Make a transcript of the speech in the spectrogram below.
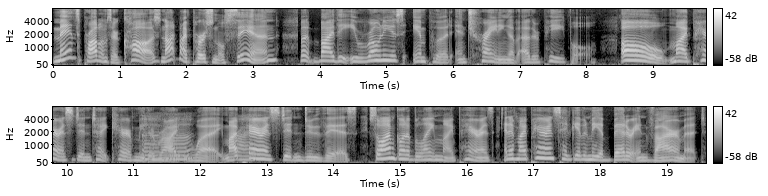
Man's problems are caused not by personal sin, but by the erroneous input and training of other people. Oh, my parents didn't take care of me the uh-huh. right way. My right. parents didn't do this. So I'm going to blame my parents. And if my parents had given me a better environment,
